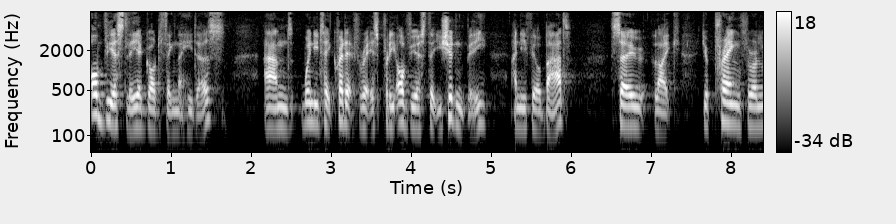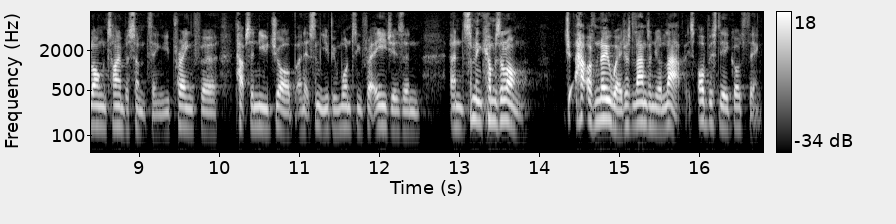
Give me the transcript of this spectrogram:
obviously a God thing that he does, and when you take credit for it, it's pretty obvious that you shouldn't be, and you feel bad. So, like, you're praying for a long time for something, you're praying for perhaps a new job, and it's something you've been wanting for ages, and, and something comes along out of nowhere, just lands on your lap. It's obviously a God thing.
